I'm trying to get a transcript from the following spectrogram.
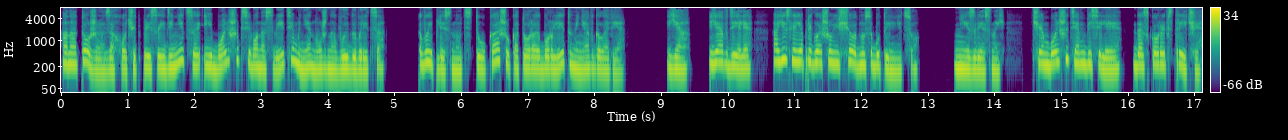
она тоже захочет присоединиться, и больше всего на свете мне нужно выговориться. Выплеснуть ту кашу, которая бурлит у меня в голове. Я. Я в деле. А если я приглашу еще одну собутыльницу? Неизвестный. Чем больше, тем веселее. До скорой встречи.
